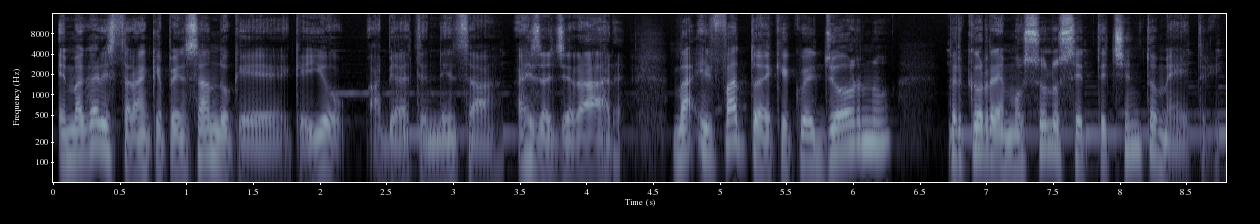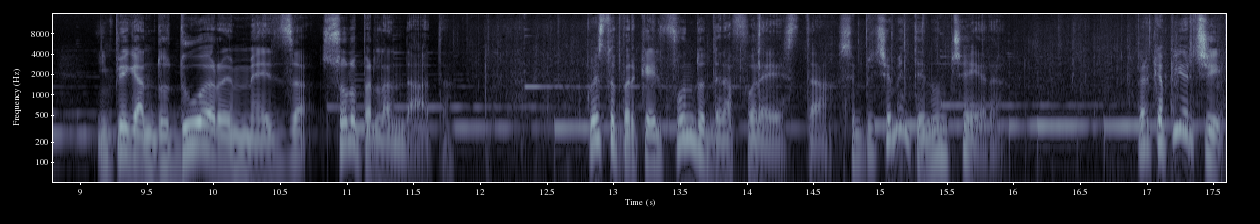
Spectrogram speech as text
e magari starà anche pensando che, che io abbia la tendenza a esagerare, ma il fatto è che quel giorno percorremmo solo 700 metri, impiegando due ore e mezza solo per l'andata. Questo perché il fondo della foresta semplicemente non c'era. Per capirci,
